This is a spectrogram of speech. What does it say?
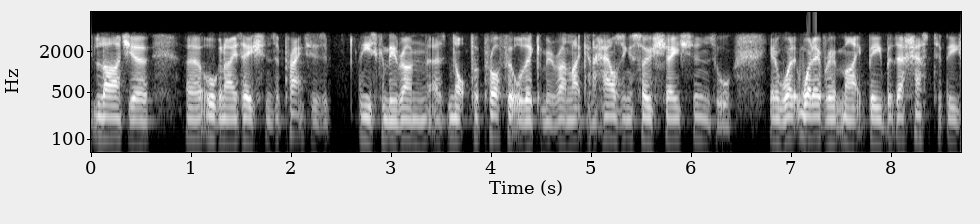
larger uh, organisations and practices. These can be run as not-for-profit, or they can be run like kind of housing associations, or you know whatever it might be. But there has to be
